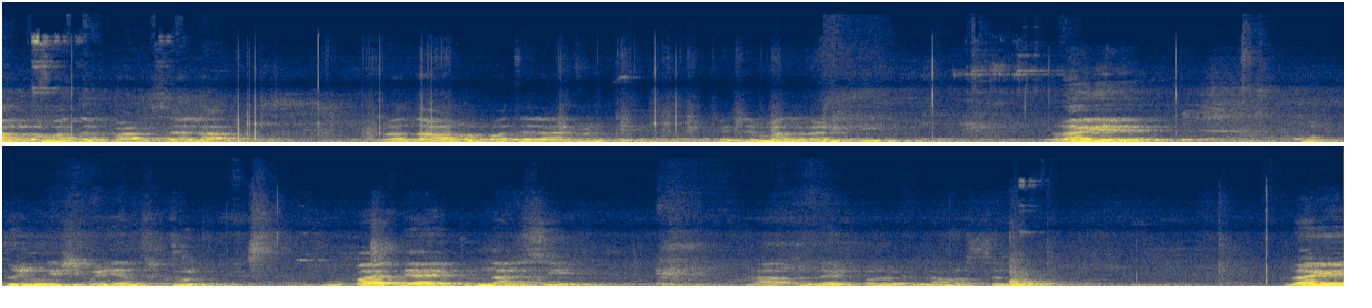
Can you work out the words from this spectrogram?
ఆంగ్ల మాధ్యమ పాఠశాల ప్రధాన ఉపాధ్యాయులైనటువంటి గిరిజమ్మాల గారికి అలాగే ముత్తు ఇంగ్లీష్ మీడియం స్కూల్ ఉపాధ్యాయ బృందానికి నా హృదయపూర్వక నమస్సులు. అలాగే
